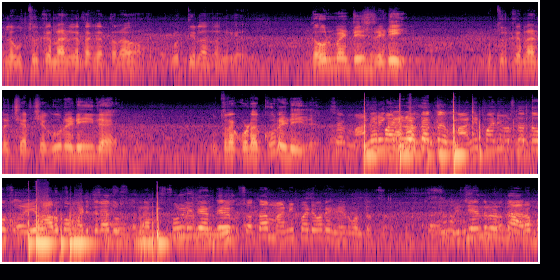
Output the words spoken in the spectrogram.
ಇಲ್ಲ ಉತ್ತರ ಕರ್ನಾಟಕ ತಗೋತಾರೋ ಗೊತ್ತಿಲ್ಲ ನನಗೆ. ಗೌರ್ಮೆಂಟ್ ಈಸ್ ರೆಡಿ ಉತ್ತರ ಕರ್ನಾಟಕ ಚರ್ಚೆಗೂ ರೆಡಿ ಇದೆ. ಉತ್ತರ ಕೊಡೋಕ್ಕೂ ರೆಡಿ ಇದೆ. ಸರ್ ಮಾನಿಪಾಡಿ ಮಾನಿಪಾಡಿ ವಿರುದ್ಧ ತಾವು ಏನು ಆರೋಪ ಮಾಡಿದ್ರೆ ಅದು ನಮ್ಮ ಸುಳ್ಳಿದೆ ಅಂತ ಹೇಳಿ ಸ್ವತಃ ಮಾನಿಪಾಡಿ ಅವರೇ ಹೇಳುವಂಥದ್ದು ಸರ್. ವಿಜೇಂದ್ರ ವಿರುದ್ಧ ಆರೋಪ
